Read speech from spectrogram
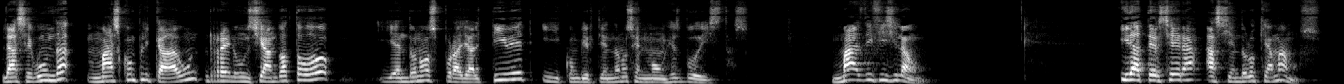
La segunda, más complicada aún, renunciando a todo, yéndonos por allá al Tíbet y convirtiéndonos en monjes budistas. Más difícil aún. Y la tercera, haciendo lo que amamos.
